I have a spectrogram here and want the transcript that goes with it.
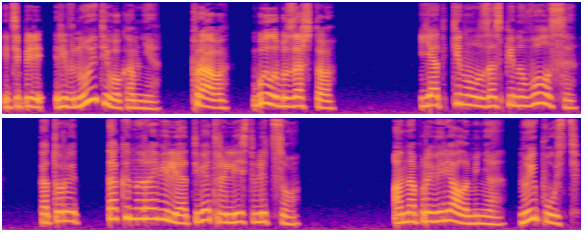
и теперь ревнует его ко мне? Право, было бы за что. Я откинула за спину волосы, которые так и норовили от ветра лезть в лицо. Она проверяла меня, ну и пусть.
